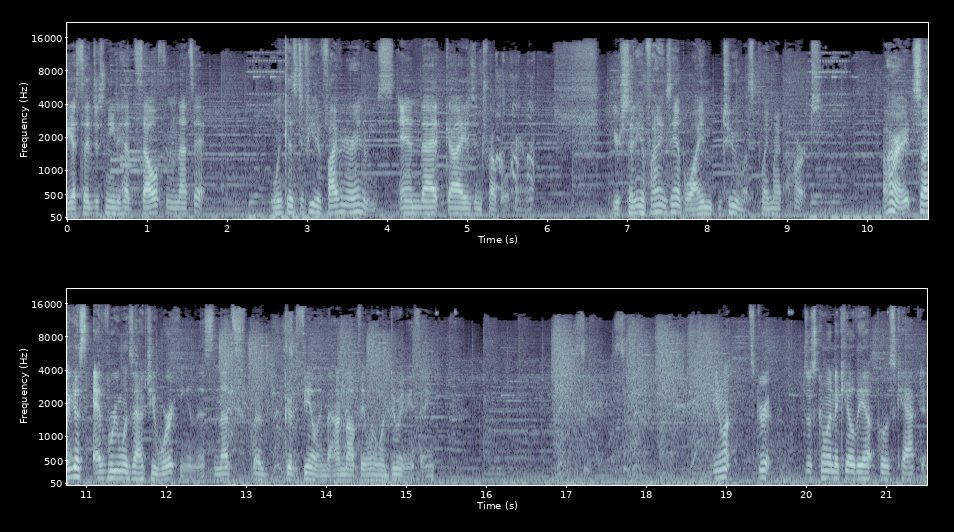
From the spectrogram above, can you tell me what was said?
guess I just need to head south, and that's it. Link has defeated 500 enemies, and that guy is in trouble, apparently. You're setting a fine example. I, too, must play my part. Alright, so I guess everyone's actually working in this, and that's a good feeling that I'm not the only one doing anything. You know what? Screw it. Just going to kill the outpost captain.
